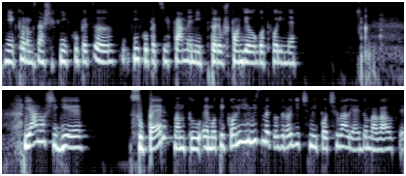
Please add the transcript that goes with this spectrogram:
v niektorom z našich knihkupec, e, kamenných, ktoré už v pondelok otvoríme. Janošik je super, mám tu emotikony, my sme to s rodičmi počúvali aj doma v aute.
